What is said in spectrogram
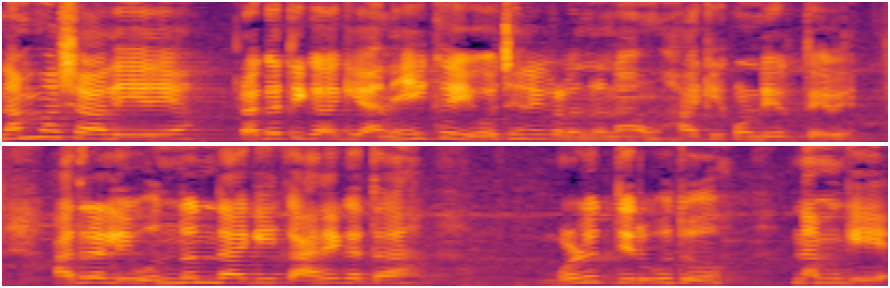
ನಮ್ಮ ಶಾಲೆಯ ಪ್ರಗತಿಗಾಗಿ ಅನೇಕ ಯೋಜನೆಗಳನ್ನು ನಾವು ಹಾಕಿಕೊಂಡಿರ್ತೇವೆ. ಅದರಲ್ಲಿ ಒಂದೊಂದಾಗಿ ಕಾರ್ಯಗತಗೊಳ್ಳುತ್ತಿರುವುದು ನಮಗೆ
